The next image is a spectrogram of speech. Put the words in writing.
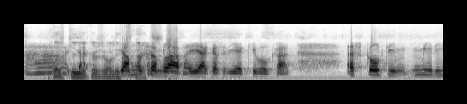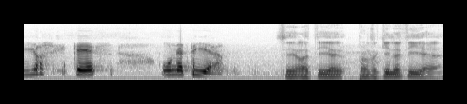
Ah, Saps quina ja, casualitat. ja m'ho semblava, ja que s'havia equivocat. Escolti, miri, jo sé que és una tia, Sí, la tia... Però de quina tia?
